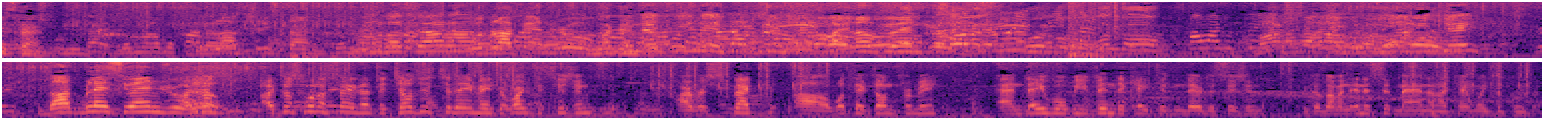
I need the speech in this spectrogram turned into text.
Tristan. Good luck, Tristan. Good luck, Andrew. Good luck, Andrew. I love you, Andrew. Okay. God bless you, Andrew. I just, I just want to say that the judges today made the right decision. I respect uh, what they've done for me, and they will be vindicated in their decision because I'm an innocent man and I can't wait to prove it.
